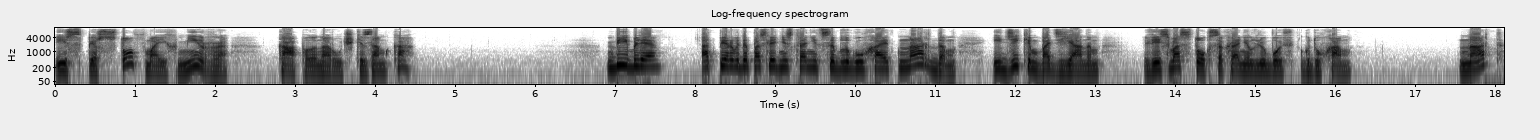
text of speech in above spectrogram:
из перстов моих мирра капала на ручке замка". Библия от первой до последней страницы благоухает нардом и диким бадьяном. Весь Восток сохранил любовь к духам. Нард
